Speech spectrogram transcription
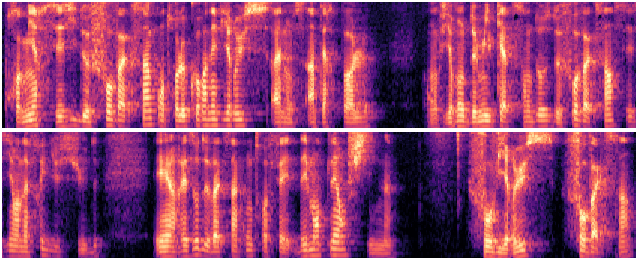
Première saisie de faux vaccins contre le coronavirus, annonce Interpol. Environ 2400 doses de faux vaccins saisies en Afrique du Sud et un réseau de vaccins contrefaits démantelé en Chine. Faux virus, faux vaccins,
